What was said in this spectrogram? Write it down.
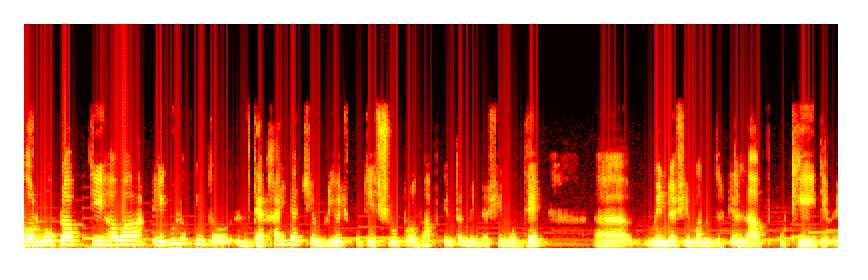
কর্মপ্রাপ্তি হওয়া, এগুলো কিন্তু দেখাই যাচ্ছে বৃহস্পতির সুপ্রভাব কিন্তু মীন রাশির মধ্যে মীন রাশির মানুষদেরকে লাভ উঠিয়েই দেবে।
